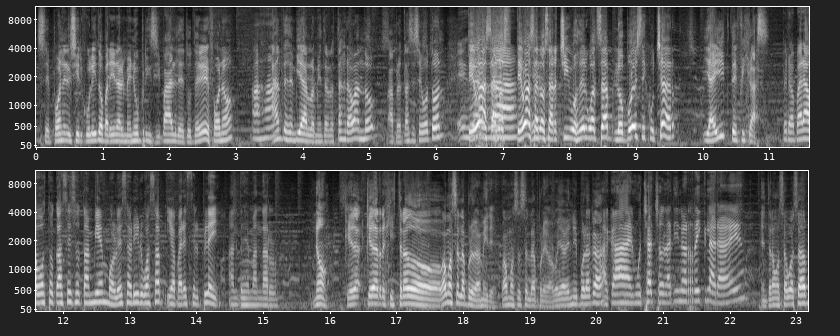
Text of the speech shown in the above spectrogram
se pone el circulito para ir al menú principal de tu teléfono. Ajá. Antes de enviarlo, mientras lo estás grabando, apretás ese botón, Es te vas, a verdad. los, te vas a Es- los archivos del WhatsApp, lo podés escuchar y ahí te fijas. Pero para vos tocas eso también, volvés a abrir WhatsApp y aparece el play antes de mandarlo. No, queda, queda registrado. Vamos a hacer la prueba, mire, vamos a hacer la prueba. Voy a venir por acá. Acá el muchacho la tiene re clara, ¿eh? Entramos a WhatsApp.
